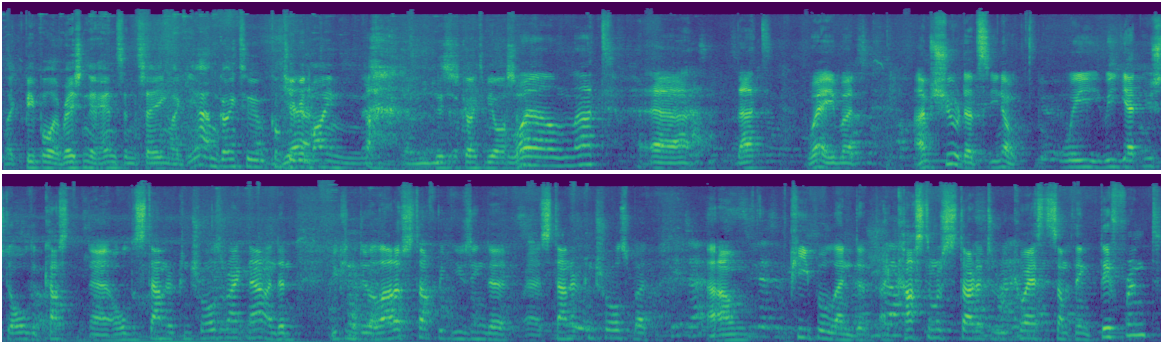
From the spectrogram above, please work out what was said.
Like people are raising their hands and saying like, "Yeah, I'm going to contribute Yeah. mine. this is going to be awesome." Well, not uh, that way, but I'm sure that's you know we we get used to all the cust- uh, all the standard controls right now, and then you can do a lot of stuff with using the uh, standard controls. But um, people and the, uh, customers started to request something different,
